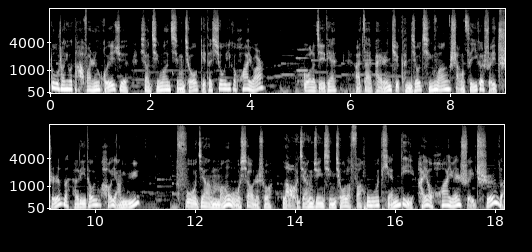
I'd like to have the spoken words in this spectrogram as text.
路上又打发人回去向秦王请求给他修一个花园。过了几天，啊，再派人去恳求秦王赏赐一个水池子，里头好养鱼。副将蒙武笑着说：“老将军请求了房屋田地，还要花园水池子，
